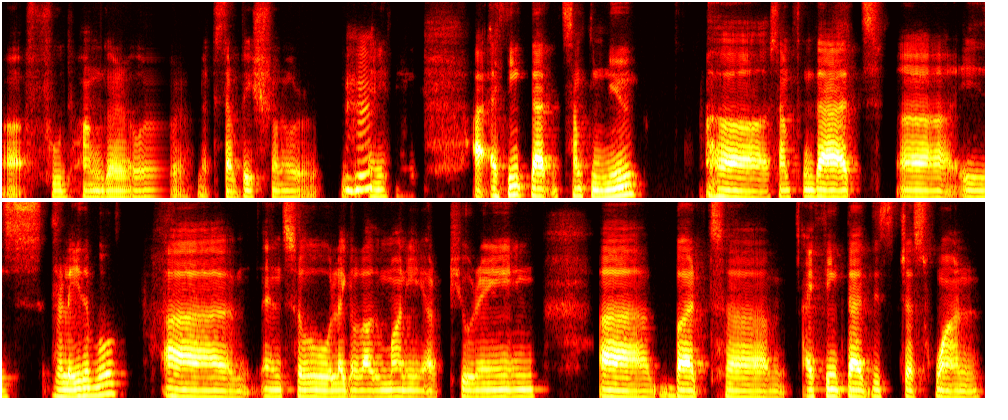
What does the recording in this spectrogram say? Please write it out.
uh, food hunger or like starvation or mm-hmm. anything. I, I, think that it's something new, uh, something that uh, is relatable. Um, and so like a lot of money are pouring. Uh, but um, I think that it's just one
